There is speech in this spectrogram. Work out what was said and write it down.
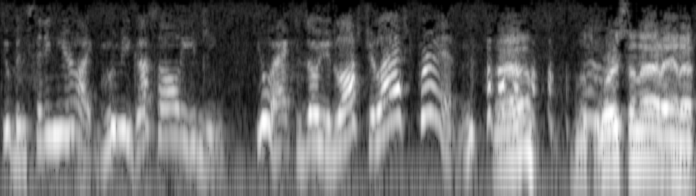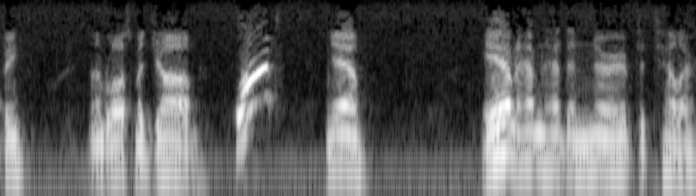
You've been sitting here like gloomy Gus all evening. You act as though you'd lost your last friend. Well, it's worse than that, Aunt Effie. I've lost my job. what? Yeah. Yeah, but I haven't had the nerve to tell her.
